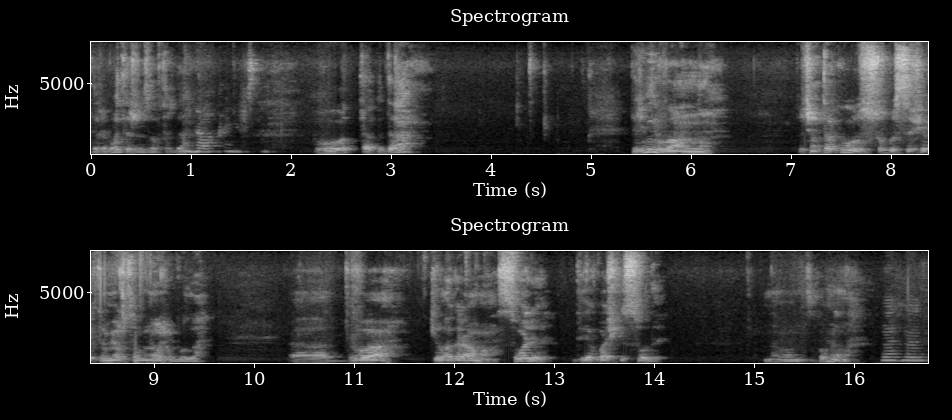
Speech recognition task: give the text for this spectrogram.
ты работаешь же завтра, да? Да, конечно. Вот, тогда прими ванну. Причем такую, чтобы с эффектом мертвого моря было. А, Два килограмма соли, две пачки соды на ванну. Запомнила? Мгм.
